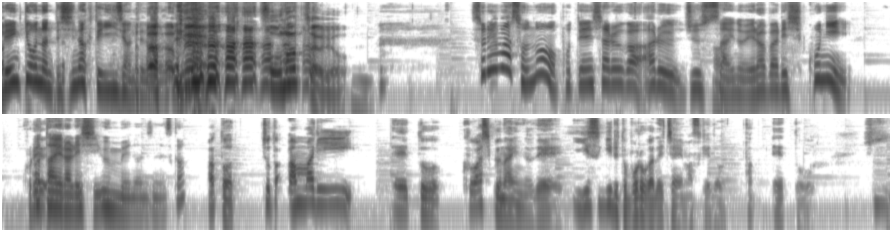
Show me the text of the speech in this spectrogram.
勉強なんてしなくていいじゃんってなる ねそうなっちゃうよ。うんそれはそのポテンシャルがある10歳の選ばれし子にこれ、与えられし運命なんじゃないですか？あとは、ちょっとあんまり、えっ、と、詳しくないので、言いすぎるとボロが出ちゃいますけど、たえっ、と、非、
